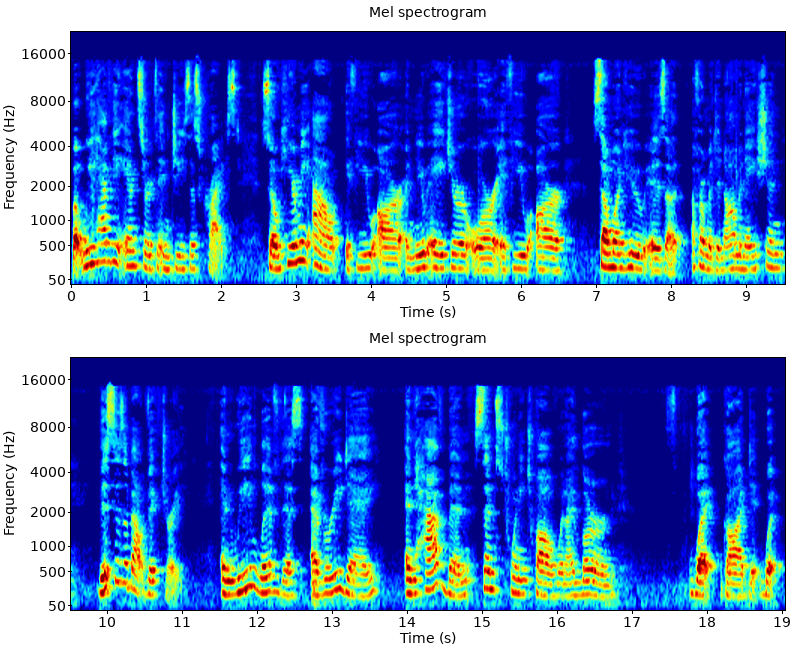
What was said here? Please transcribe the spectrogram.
but we have the answers in Jesus Christ. So hear me out if you are a new ager or if you are someone who is a, from a denomination. This is about victory. And we live this every day and have been since 2012 when I learned what God did, what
